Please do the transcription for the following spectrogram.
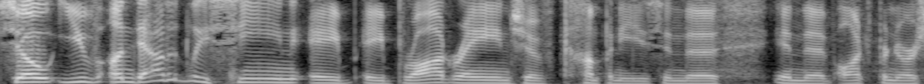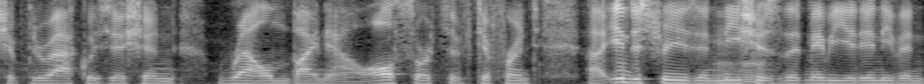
So you've undoubtedly seen a, a broad range of companies in the in the entrepreneurship through acquisition realm by now. All sorts of different uh, industries and mm-hmm. niches that maybe you didn't even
